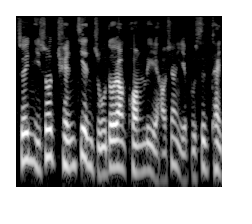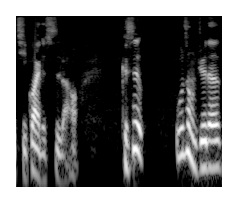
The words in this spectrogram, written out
所以你说全建筑都要框列，好像也不是太奇怪的事了哦。可是我总觉得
